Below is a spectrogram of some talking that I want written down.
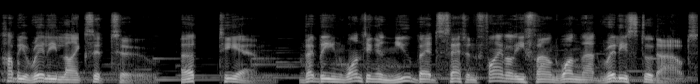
Hubby really likes it too. Uh, TM. They've been wanting a new bed set and finally found one that really stood out.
